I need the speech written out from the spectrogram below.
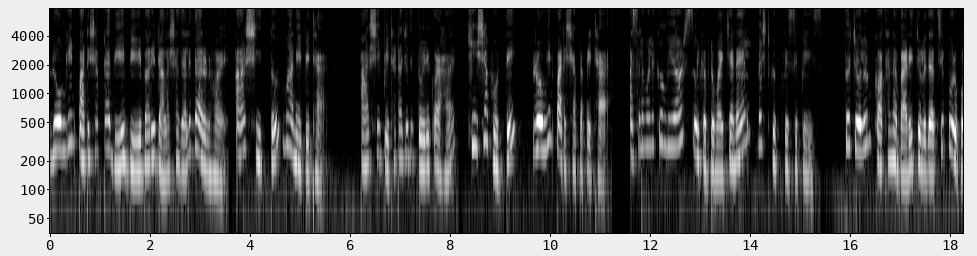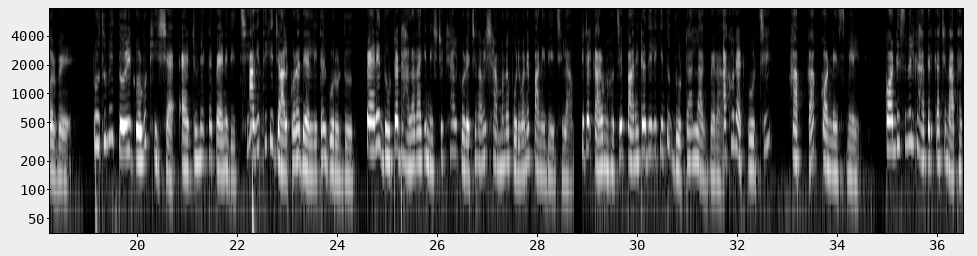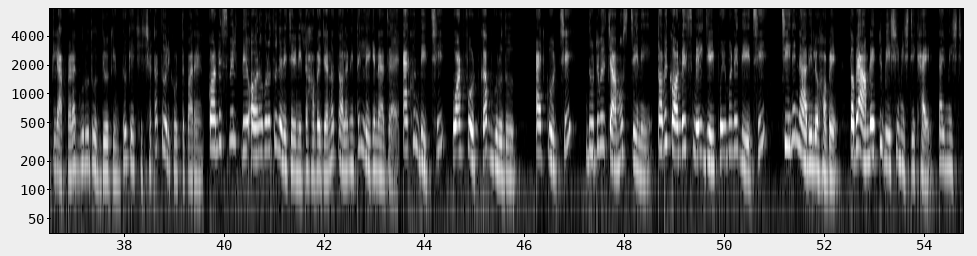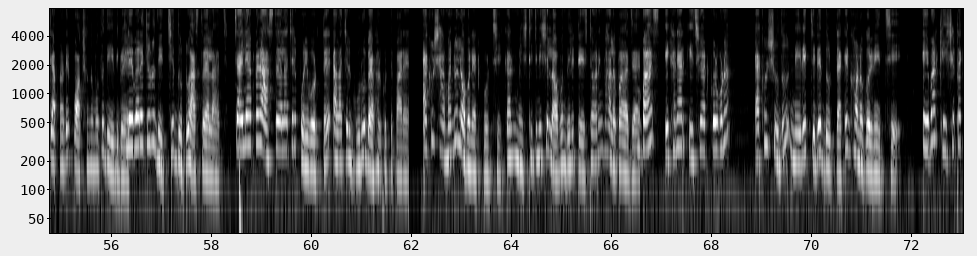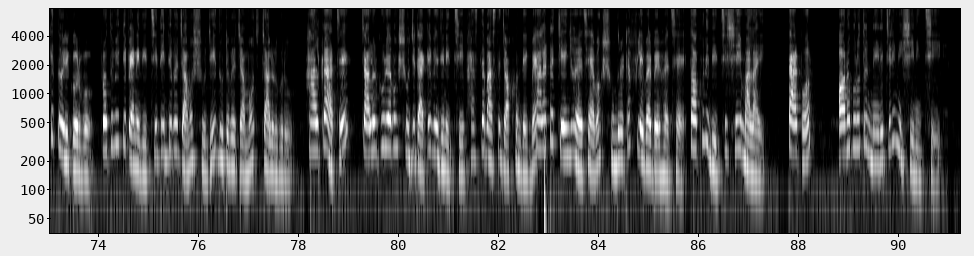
রঙিন পাটিসাপটা দিয়ে বিয়ে বাড়ি ডালা সাজালে দারুণ হয়। আর শীত তো মানে পিঠা। আর সেই পিঠাটা যদি তৈরি করা হয়, খিসা ভর্তি রঙিন পাটিসাপটা পিঠা। আসসালামু আলাইকুম viewers, welcome to my channel best cook recipes. তো চলুন কথা না বাড়ি চলে যাচ্ছে পুরো পর্বে। প্রথমে তৈরি করব খিসা। এর জন্য একটা প্যানে দিচ্ছি। আগে থেকে জাল করা দেড় লিটার গরুর দুধ। প্যানে দুধটা ঢালার আগে নিশ্চয় খেয়াল করেছেন, আমি সামান্য পরিমাণে পানি দিয়েছিলাম। এটার কারণ হচ্ছে পানিটা দিলে কিন্তু দুধটা আর লাগবে না। এখন অ্যাড করছি half cup condensed milk condensed milk হাতের কাছে না থাকলে আপনারা গুরু দুধ দিয়েও কিন্তু এই খিসাটা তৈরি করতে পারেন। কন্ডেন্স মিল্ক দিয়ে অনবরত নেড়েচেড়ে নিতে হবে যেন তলানিতে লেগে না যায়। এখন দিচ্ছি ওয়ান ফোর্থ কাপ গুরু দুধ। অ্যাড করছি দু টেবিল চামচ চিনি। তবে কন্ডেন্স মিল্ক যেই পরিমাণে দিয়েছি, চিনি না দিলেও হবে। তবে আমরা একটু বেশি মিষ্টি খাই, তাই মিষ্টিটা আপনাদের পছন্দ মতো দিয়ে দিবেন ফ্লেভারের জন্য দিচ্ছি দুটো আস্ত এলাচ। চাইলে আপনারা আস্ত এলাচের পরিবর্তে এলাচের গুঁড়ো ব্যবহার করতে পারেন। এখন সামান্য লবণ অ্যাড করছি, কারণ মিষ্টি জিনিসে লবণ দিলে টেস্টটা অনেক ভালো পাওয়া যায়। বাস, এখানে আর কিছু অ্যাড করব না। এখন শুধু নেড়ে চেড়ে দুধটাকে ঘন করে নিচ্ছি। এবার খিসাটাকে তৈরি করব। প্রথমে একটি প্যানে দিচ্ছি তিন টেবিল চামচ সুজি, দু টেবিল চামচ চালুর গুঁড়ো। হালকা আছে চালুর গুঁড়ো এবং সুজিটাকে ভেজে নিচ্ছি। ভাজতে ভাজতে যখন দেখবে কালারটা চেঞ্জ হয়েছে এবং সুন্দর একটা ফ্লেভার বের হয়েছে, তখনই দিচ্ছি সেই মালাই। তারপর অনবরত নেড়েচেড়ে মিশিয়ে নিচ্ছি।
